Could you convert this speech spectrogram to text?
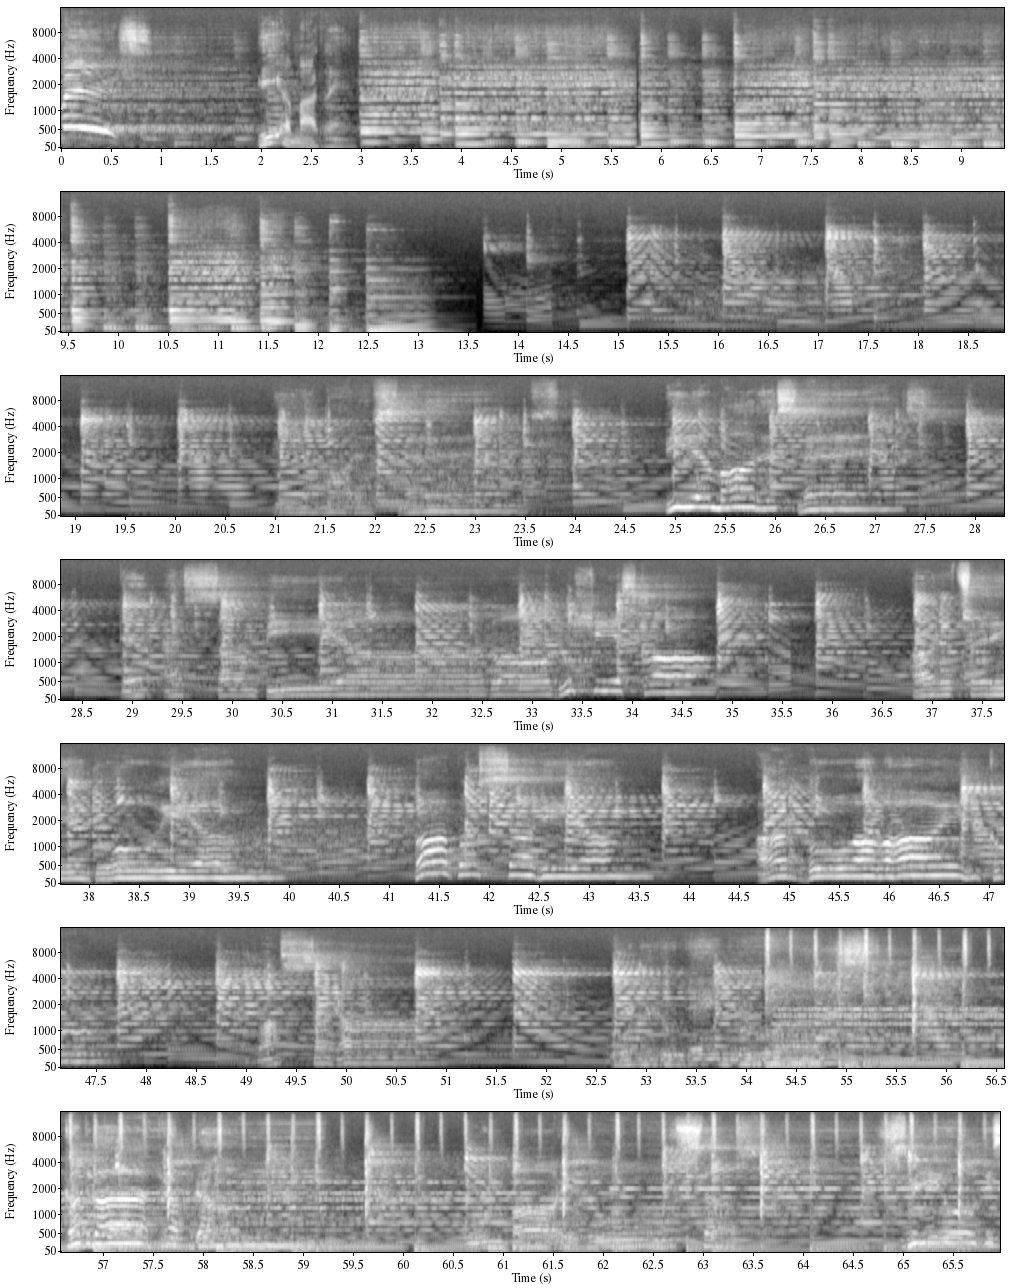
mēs piemarē. Pie mares mēs esam pieglaudušies klāt ar cerīguliem pavasariem ar būla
